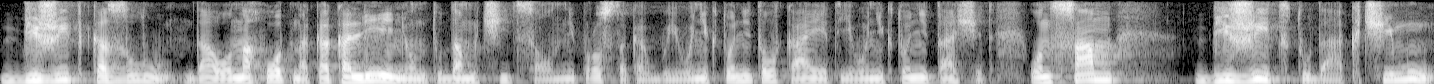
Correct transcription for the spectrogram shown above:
бежит козлу, да, он охотно, как олень, он туда мчится, он не просто как бы, его никто не толкает, его никто не тащит, он сам бежит туда, к чему?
